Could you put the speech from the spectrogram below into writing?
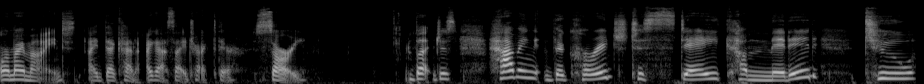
or my mind. I that kind of I got sidetracked there. Sorry. But just having the courage to stay committed to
